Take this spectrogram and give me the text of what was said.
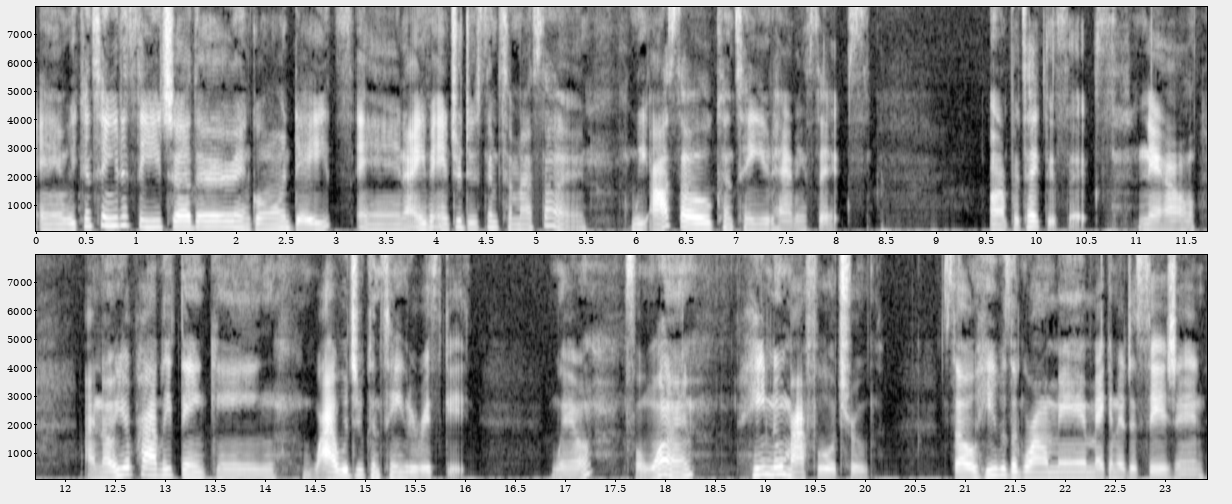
And we continued to see each other and go on dates. And I even introduced him to my son. We also continued having sex, um, unprotected sex. Now, I know you're probably thinking, why would you continue to risk it? Well, for one, he knew my full truth. So he was a grown man making a decision.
